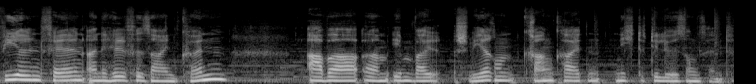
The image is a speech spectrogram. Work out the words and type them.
vielen Fällen eine Hilfe sein können, aber ähm, eben bei schweren Krankheiten nicht die Lösung sind.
